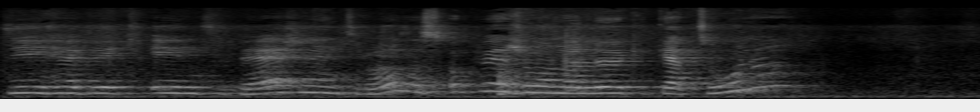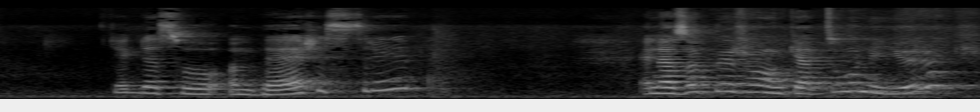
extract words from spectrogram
Die heb ik in het beige en het roze. Dat is ook weer zo'n leuke katoenen. Kijk, dat is zo een beige streep. En dat is ook weer zo'n katoenen jurk.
